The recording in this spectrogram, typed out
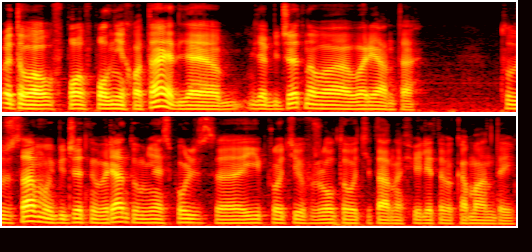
Этого вполне хватает для, для бюджетного варианта. Тот же самый бюджетный вариант у меня используется и против желтого титана фиолетовой командой.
